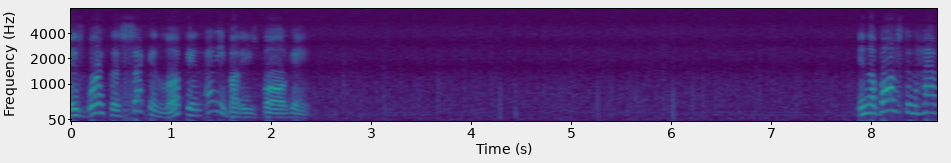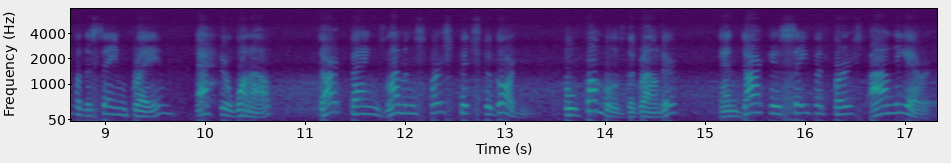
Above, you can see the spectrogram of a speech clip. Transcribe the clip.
is worth a second look in anybody's ball game. In the Boston half of the same frame, after one out, Dark bangs Lemon's first pitch to Gordon, who fumbles the grounder, and Dark is safe at first on the error.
